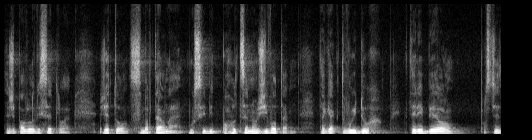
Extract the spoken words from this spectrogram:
Takže Pavel vysvětluje, že to smrtelné musí být pohlceno životem, tak jak tvůj duch, který byl prostě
